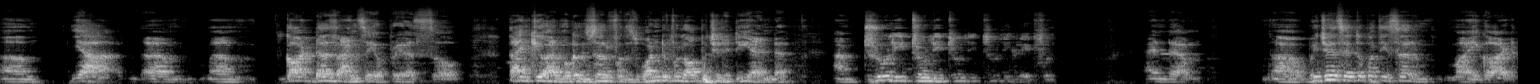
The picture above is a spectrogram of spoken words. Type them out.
um, yeah, um, um, God does answer your prayers. So thank you, Armugam sir, for this wonderful opportunity, and uh, I'm truly, truly, truly, truly grateful. And um, uh, Vijay Sethupathi sir, my God,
